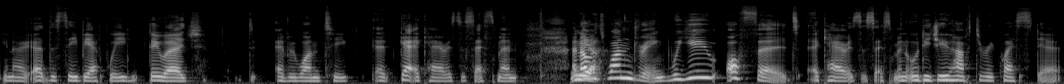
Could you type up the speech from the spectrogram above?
you know, at the CBF, we do urge everyone to uh, get a carer's assessment. And yeah. I was wondering, were you offered a carer's assessment or did you have to request it?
